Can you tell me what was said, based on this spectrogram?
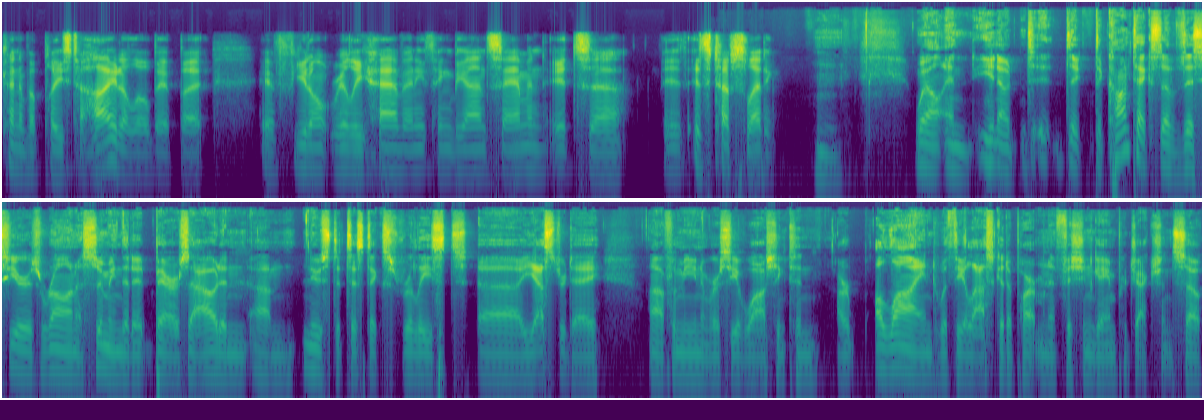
kind of a place to hide a little bit. But if you don't really have anything beyond salmon, it's uh, it, it's tough sledding. Hmm. Well, and you know, the the context of this year's run, assuming that it bears out, and um, new statistics released uh, yesterday uh, from the University of Washington are aligned with the Alaska Department of Fish and Game projections. So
